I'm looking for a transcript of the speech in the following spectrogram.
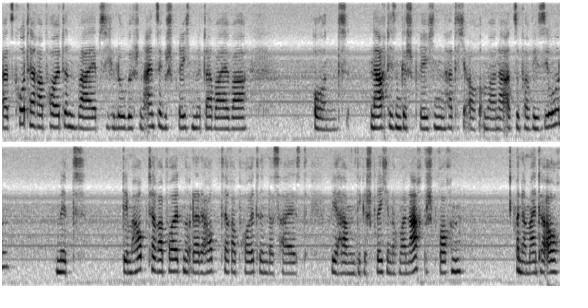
als Co-Therapeutin bei psychologischen Einzelgesprächen mit dabei war. Und nach diesen Gesprächen hatte ich auch immer eine Art Supervision mit dem Haupttherapeuten oder der Haupttherapeutin. Das heißt, wir haben die Gespräche nochmal nachbesprochen und da meinte auch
